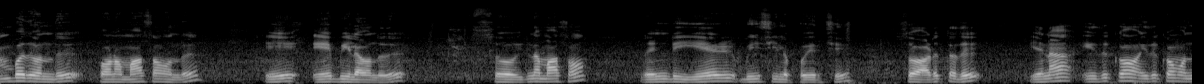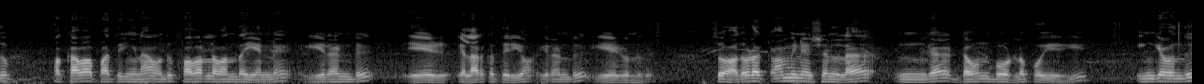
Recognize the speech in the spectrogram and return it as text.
ஐம்பது வந்து போன மாதம் வந்து ஏ ஏபியில் வந்தது. ஸோ இந்த மாதம் ரெண்டு ஏழு பிசியில் போயிடுச்சு ஸோ அடுத்தது ஏன்னா இதுக்கும் இதுக்கும் வந்து பக்காவாக பார்த்தீங்கன்னா வந்து பவரில் வந்த எண் இரண்டு ஏழு. எல்லாருக்கும் தெரியும் இரண்டு ஏழு வந்தது. ஸோ அதோட காம்பினேஷனில் இங்கே டவுன் போர்டில் போய் இங்கே வந்து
